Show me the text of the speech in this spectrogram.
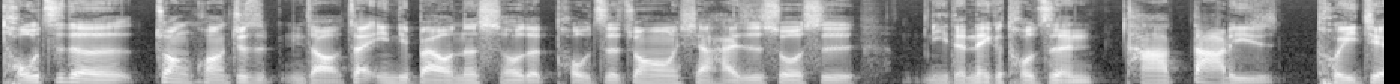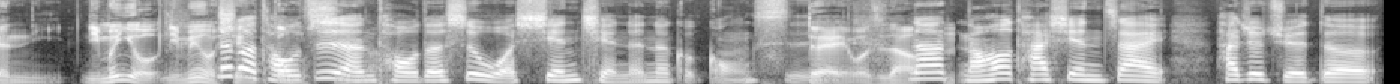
投资的状况就是你知道，在 IndieBio 那时候的投资的状况下，还是说是你的那个投资人他大力推荐你？你们有你们有那个投资人投的是我先前的那个公司，对我知道。那然后他现在他就觉得。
